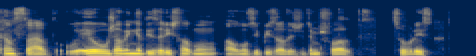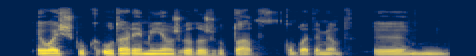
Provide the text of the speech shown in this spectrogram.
cansado. Eu já venho a dizer isto algum, alguns episódios e temos falado sobre isso. Eu acho que o, o Taremi é um jogador esgotado completamente hum,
